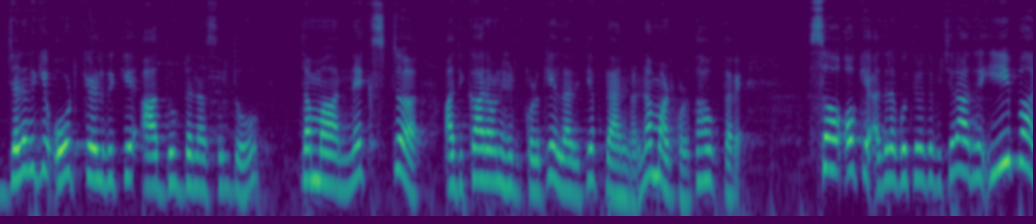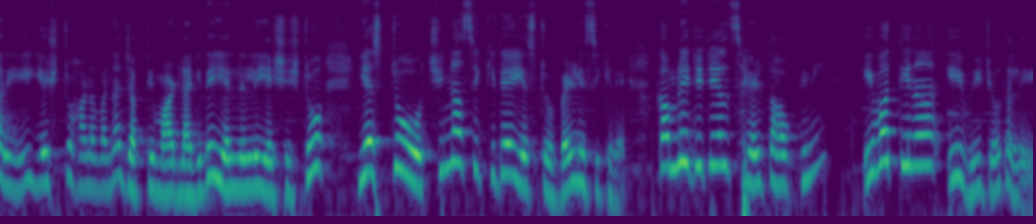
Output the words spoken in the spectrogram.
ಜನರಿಗೆ ಓಟ್ ಕೇಳೋದಕ್ಕೆ ಆ ದುಡ್ಡನ್ನು ಸುರಿದು ತಮ್ಮ ನೆಕ್ಸ್ಟ್ ಅಧಿಕಾರವನ್ನು ಹಿಡಿದುಕೊಳ್ಳೋಕ್ಕೆ ಎಲ್ಲ ರೀತಿಯ ಪ್ಲ್ಯಾನ್ಗಳನ್ನ ಮಾಡ್ಕೊಳ್ತಾ ಹೋಗ್ತಾರೆ. ಸೊ ಓಕೆ ಅದೆಲ್ಲ ಗೊತ್ತಿರೋಂಥ ವಿಚಾರ, ಆದರೆ ಈ ಬಾರಿ ಎಷ್ಟು ಹಣವನ್ನು ಜಪ್ತಿ ಮಾಡಲಾಗಿದೆ, ಎಲ್ಲೆಲ್ಲಿ ಎಷ್ಟೆಷ್ಟು, ಎಷ್ಟು ಚಿನ್ನ ಸಿಕ್ಕಿದೆ, ಎಷ್ಟು ಬೆಳ್ಳಿ ಸಿಕ್ಕಿದೆ. ಕಂಪ್ಲೀಟ್ ಡೀಟೇಲ್ಸ್ ಹೇಳ್ತಾ ಹೋಗ್ತೀನಿ ಇವತ್ತಿನ ಈ ವಿಡಿಯೋದಲ್ಲಿ.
